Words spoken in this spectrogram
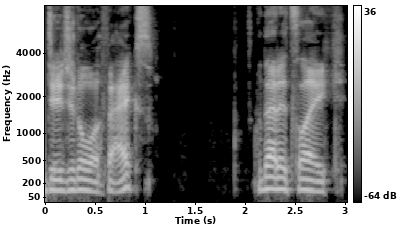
digital effects that it's like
